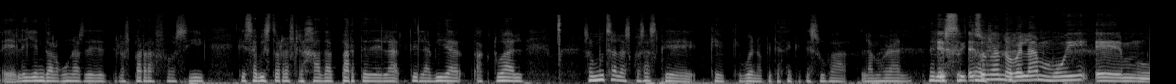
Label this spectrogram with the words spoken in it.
eh, leyendo algunos de, los párrafos y que se ha visto reflejada parte de la, de la vida actual. Son muchas las cosas que, que, bueno que te hacen que te suba la moral es, es, una novela muy em,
